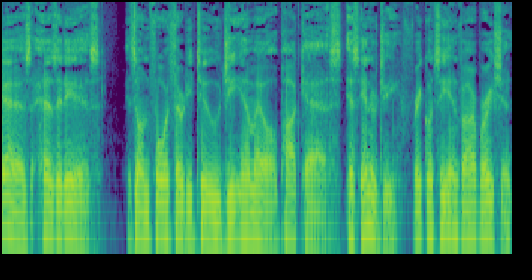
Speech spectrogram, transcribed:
Jazz as it is. It's on 432 GML podcast. It's energy, frequency, and vibration.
